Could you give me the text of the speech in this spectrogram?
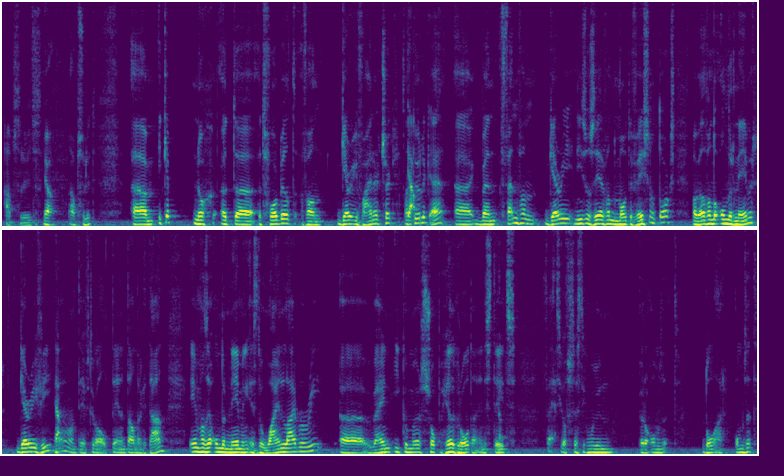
absoluut. Ja, absoluut. Um, ik heb nog het, uh, het voorbeeld van Gary Vaynerchuk natuurlijk. Hè. Uh, ik ben fan van Gary, niet zozeer van de motivational talks, maar wel van de ondernemer Gary V. Ja. Hè, want hij heeft toch al het een en het ander gedaan. Een van zijn ondernemingen is de Wine Library. Uh, wijn e-commerce shop, heel groot hè, in de States. 50 of 60 miljoen euro omzet, dollar omzet.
